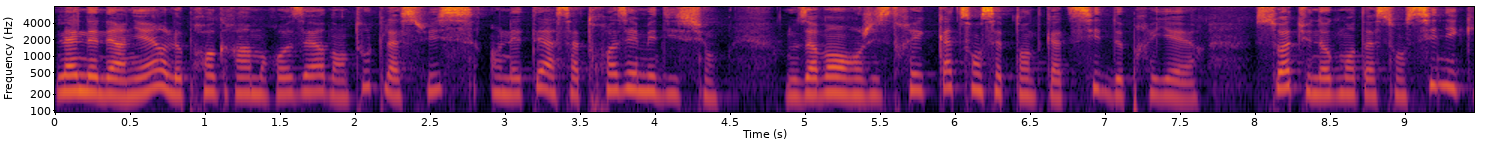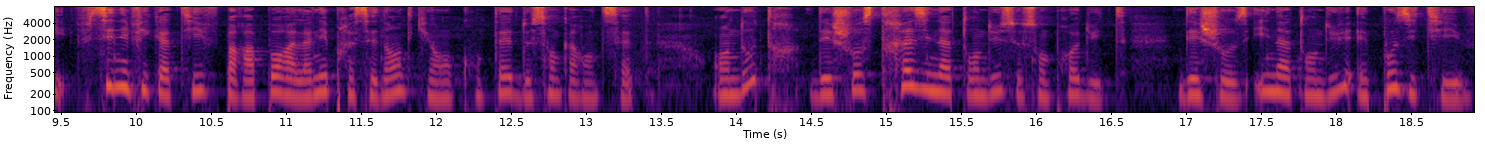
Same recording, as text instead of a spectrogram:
L'année dernière, le programme Rosaire dans toute la Suisse en était à sa troisième édition. Nous avons enregistré 474 sites de prière, soit une augmentation signi- significative par rapport à l'année précédente qui en comptait 247. En outre, des choses très inattendues se sont produites, des choses inattendues et positives.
